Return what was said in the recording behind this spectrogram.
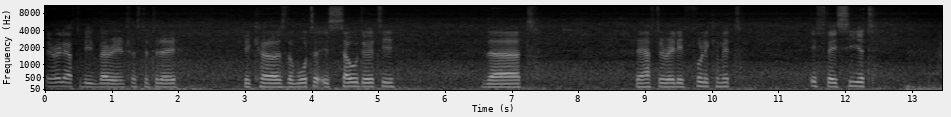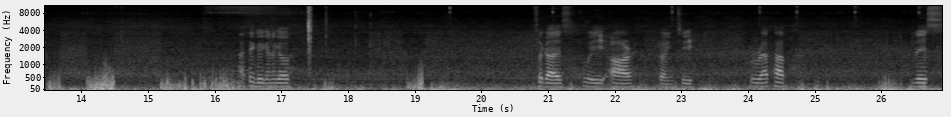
We really have to be very interested today because the water is so dirty that they have to really fully commit if they see it. I think we're gonna go. So, guys, we are going to wrap up this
